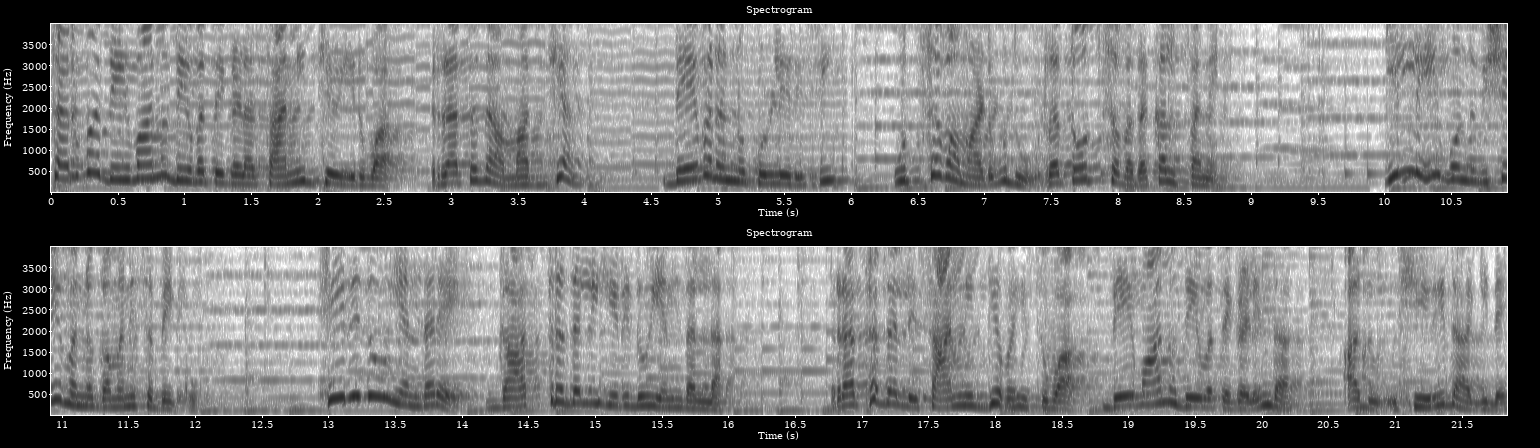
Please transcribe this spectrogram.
ಸರ್ವ ದೇವಾನುದೇವತೆಗಳ ಸಾನ್ನಿಧ್ಯ ಇರುವ ರಥದ ಮಧ್ಯ ದೇವರನ್ನು ಕುಳ್ಳಿರಿಸಿ ಉತ್ಸವ ಮಾಡುವುದು ರಥೋತ್ಸವದ ಕಲ್ಪನೆ. ಇಲ್ಲಿ ಒಂದು ವಿಷಯವನ್ನು ಗಮನಿಸಬೇಕು. ಹಿರಿದು ಎಂದರೆ ಗಾತ್ರದಲ್ಲಿ ಹಿರಿದು ಎಂದಲ್ಲ, ರಥದಲ್ಲಿ ಸಾನ್ನಿಧ್ಯ ವಹಿಸುವ ದೇವಾನುದೇವತೆಗಳಿಂದ ಅದು ಹಿರಿದಾಗಿದೆ.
